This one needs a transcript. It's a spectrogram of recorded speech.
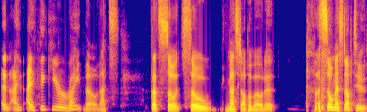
And I, I think you're right though. That's that's so it's so messed up about it. That's so messed up, dude.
